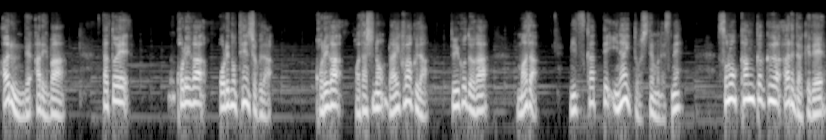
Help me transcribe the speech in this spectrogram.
あるんであれば、たとえこれが俺の天職だ、これが私のライフワークだということがまだ見つかっていないとしてもですね、その感覚があるだけで、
